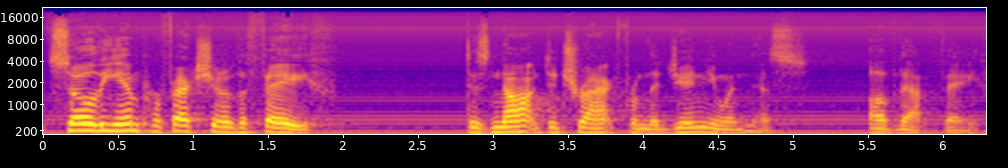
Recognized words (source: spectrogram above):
so the imperfection of the faith does not detract from the genuineness of that faith.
